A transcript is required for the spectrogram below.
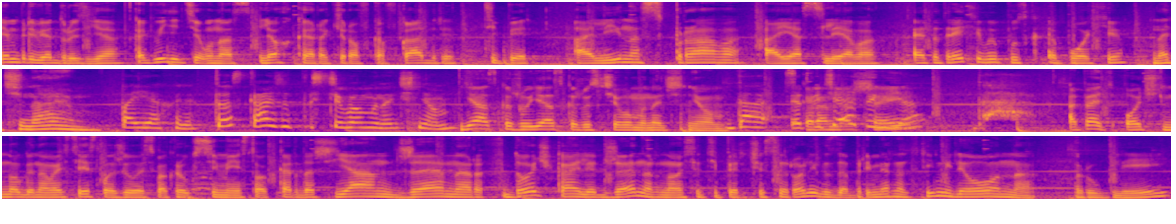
Всем привет, друзья! Как видите, у нас легкая рокировка в кадре. Теперь Алина справа, а я слева. Это третий выпуск «Эпохи». Начинаем! Поехали. Кто скажет, с чего мы начнем? Я скажу, я скажу, с чего мы начнем. Да, С отвечает карандашей. Илья. Опять очень много новостей сложилось вокруг семейства Кардашьян, Дженнер. Дочь Кайли Дженнер носит теперь часы Rolex за примерно 3 миллиона рублей,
